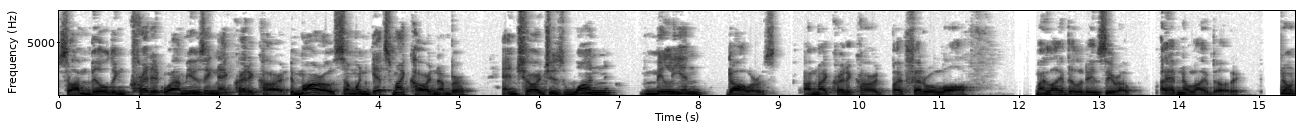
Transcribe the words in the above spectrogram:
So I'm building credit while I'm using that credit card. Tomorrow, someone gets my card number and charges $1 million on my credit card by federal law. My liability is zero. I have no liability. I don't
